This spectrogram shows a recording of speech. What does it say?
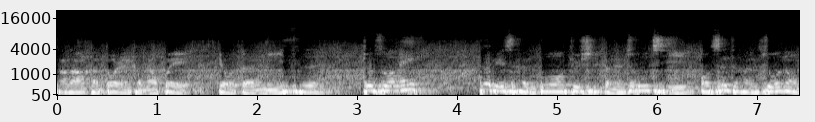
常常很多人可能会有的迷思，就说，哎，特别是很多就是可能初期，哦，甚至很多那种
